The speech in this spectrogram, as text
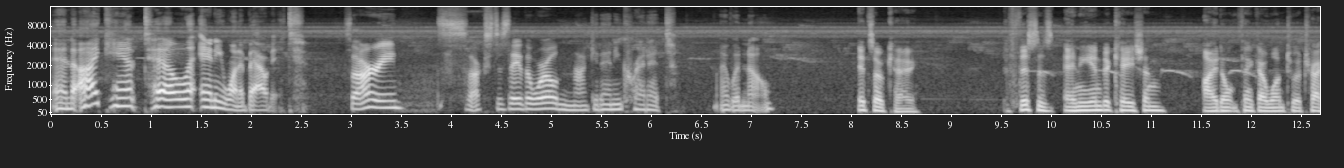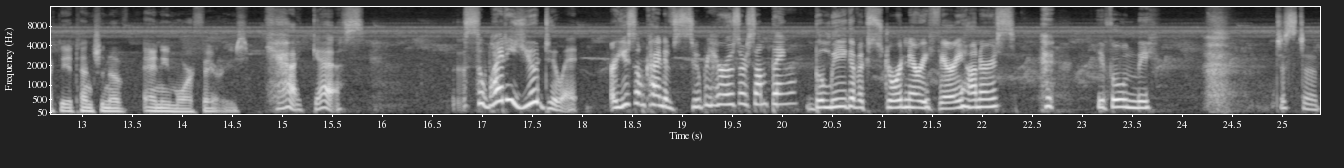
And I can't tell anyone about it. Sorry. Sucks to save the world and not get any credit. I would know. It's okay. If this is any indication, I don't think I want to attract the attention of any more fairies. Yeah, I guess. So why do you do it? Are you some kind of superheroes or something? The League of Extraordinary Fairy Hunters? if only. Just a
